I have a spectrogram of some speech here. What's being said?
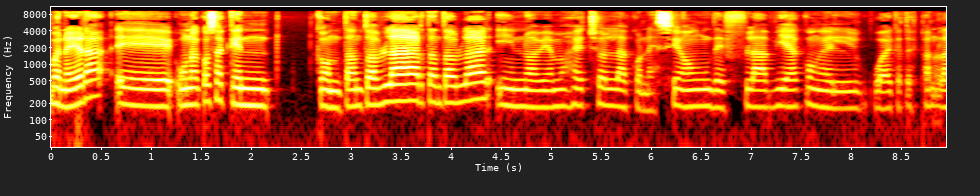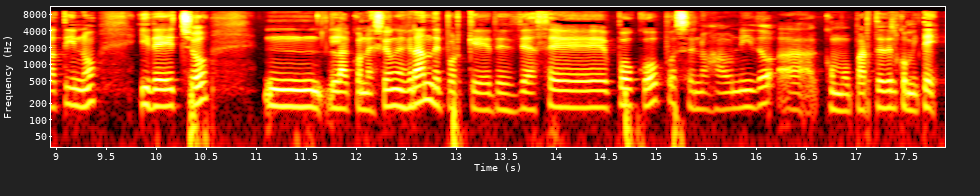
Bueno, y ahora eh, una cosa que con tanto hablar, tanto hablar, y no habíamos hecho la conexión de Flavia con el Waikato hispano-latino, y de hecho la conexión es grande porque desde hace poco pues se nos ha unido a- como parte del comité.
